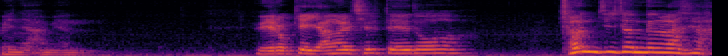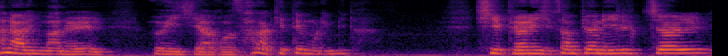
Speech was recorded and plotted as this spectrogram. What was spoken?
왜냐하면 외롭게 양을 칠 때에도 전지전능하신 하나님만을 의지하고 살았기 때문입니다. 시편 23편 1절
